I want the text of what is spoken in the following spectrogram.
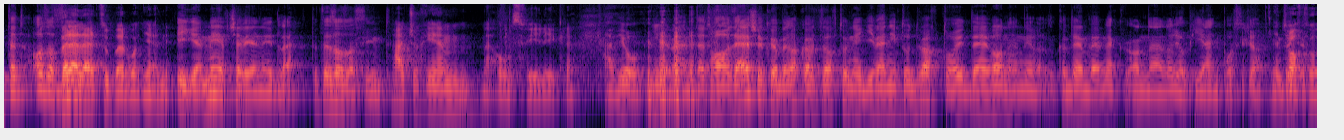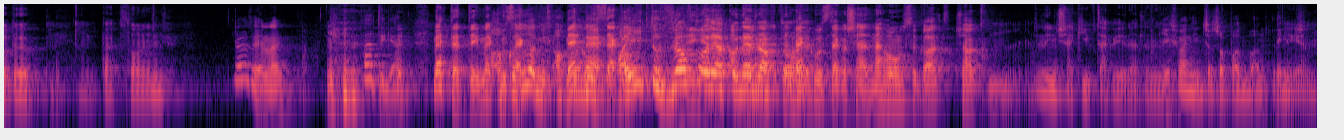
tehát az a szint. Vele lehet Super Bowl nyerni. Igen, miért cserélnéd le? Tehát ez az a szint. Hát csak ilyen Mahomes félékre. Hát jó, nyilván. Tehát ha az első körben akarsz draftolni egy irányítót, draftolj, de van ennél a Denvernek annál nagyobb hiányposztja. Draftolt ő Lynch. Ja, tényleg. Hát igen. Megtették, meghúzták. Akkor tudod mit? Akkor ne. meghúzták Ha így tudsz draftolni, akkor ne draftolj. Meghúzták a saját Mahomesokat, csak Lynchnek hívták véletlenül. És már nincs a csapatban. Nincs. Igen.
